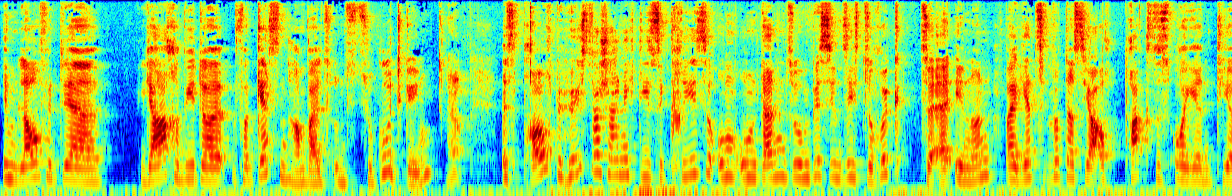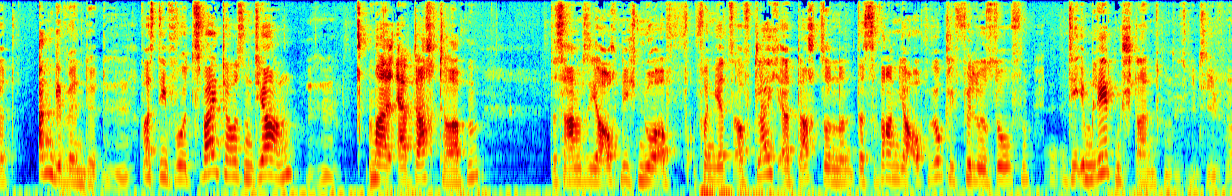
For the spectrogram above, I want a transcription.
im Laufe der Jahre wieder vergessen haben, weil es uns zu gut ging. Ja. Es brauchte höchstwahrscheinlich diese Krise, um, um dann so ein bisschen sich zurück zu erinnern, weil jetzt wird das ja auch praxisorientiert angewendet. Was die vor 2000 Jahren mal erdacht haben, das haben sie ja auch nicht nur auf, von jetzt auf gleich erdacht, sondern das waren ja auch wirklich Philosophen, die im Leben standen. Definitiv, ja.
